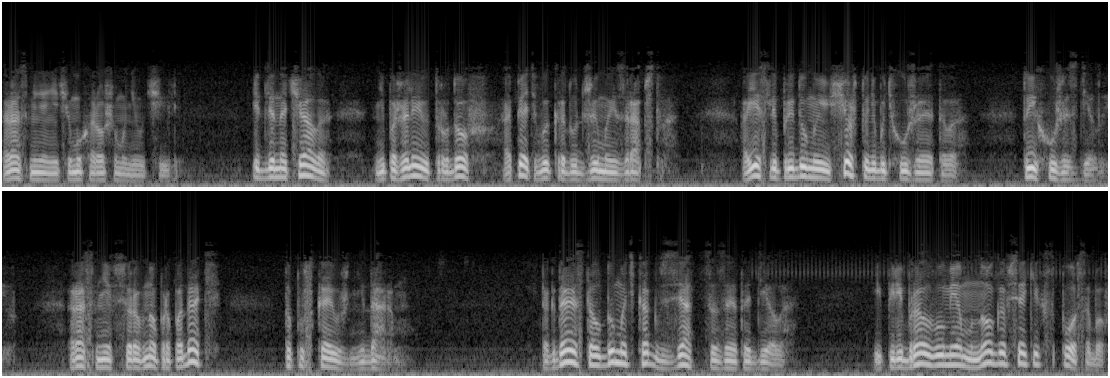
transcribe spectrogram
раз меня ничему хорошему не учили. И для начала не пожалею трудов, опять выкраду Джима из рабства. А если придумаю еще что-нибудь хуже этого, то и хуже сделаю. Раз мне все равно пропадать, то пускай уж не даром. Тогда я стал думать, как взяться за это дело, и перебрал в уме много всяких способов,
